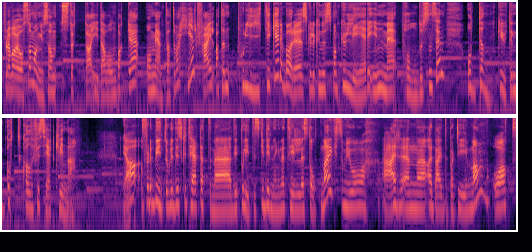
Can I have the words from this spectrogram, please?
for det var jo også mange som støtta Ida Wolden Bakke og mente at det var helt feil at en politiker bare skulle kunne spankulere inn med pondusen sin og danke ut en godt kvalifisert kvinne. Ja, for det begynte å bli diskutert dette med de politiske bindingene til Stoltenberg, som jo er en Arbeiderpartimann, og at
